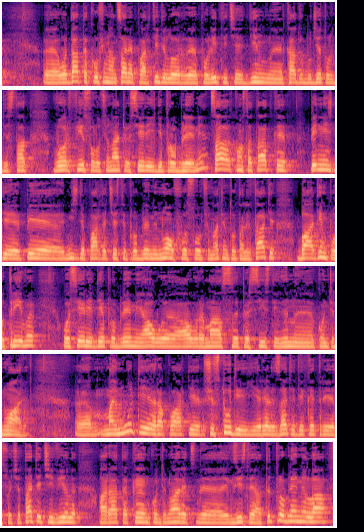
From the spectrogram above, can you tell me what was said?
odată cu finanțarea partidelor politice din cadrul bugetului de stat vor fi soluționate o serie de probleme, s-a constatat că pe nici, de, pe nici de parte aceste probleme nu au fost soluționate în totalitate, ba din potrivă, o serie de probleme au, au rămas persiste în continuare. Mai multe rapoarte și studii realizate de către societatea civilă arată că în continuare există atât probleme la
